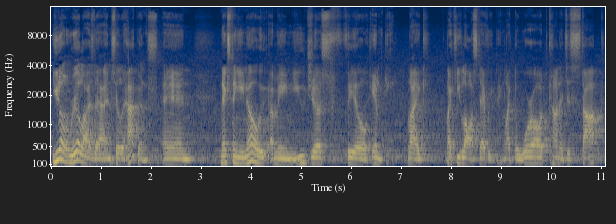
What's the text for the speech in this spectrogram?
you don't realize that until it happens. And next thing you know, I mean, you just feel empty, like like you lost everything, like the world kind of just stopped.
